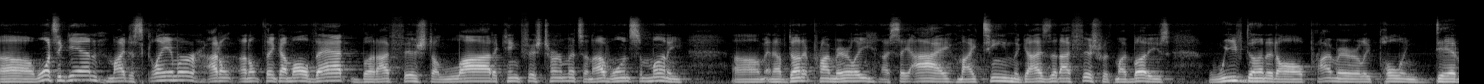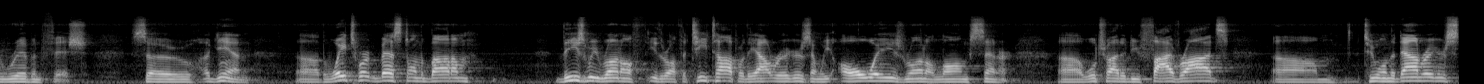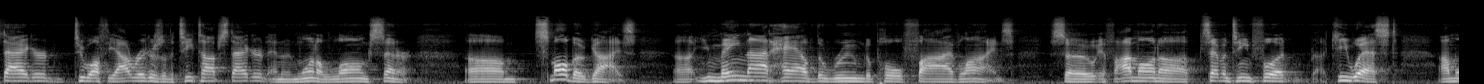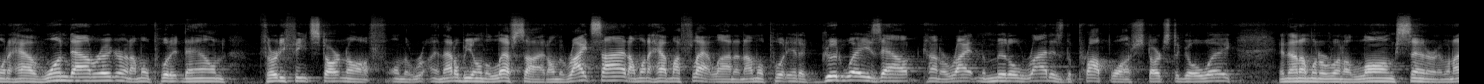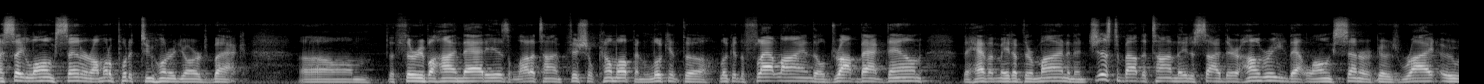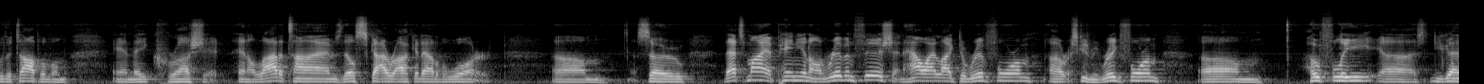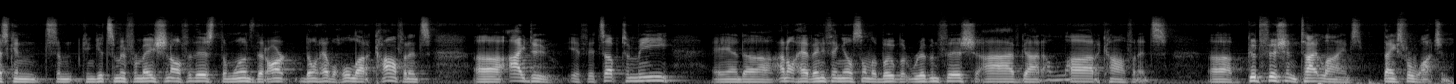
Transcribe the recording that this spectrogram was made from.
Uh, once again, my disclaimer: I don't, I don't think I'm all that, but I've fished a lot of kingfish tournaments and I've won some money. Um, and I've done it primarily. I say I, my team, the guys that I fish with, my buddies. We've done it all primarily pulling dead ribbon fish. So again, uh, the weights work best on the bottom. These we run off either off the T-top or the outriggers, and we always run a long center. Uh, we'll try to do five rods. Um, two on the downriggers staggered, two off the outriggers or the T-top staggered, and then one a long center. Um, small boat guys, uh, you may not have the room to pull five lines. So if I'm on a 17 foot uh, Key West, I'm going to have one downrigger and I'm going to put it down 30 feet starting off on the and that'll be on the left side. On the right side, I'm going to have my flat line and I'm going to put it a good ways out, kind of right in the middle, right as the prop wash starts to go away and then I'm going to run a long center. And when I say long center, I'm going to put it 200 yards back. Um, the theory behind that is a lot of time fish will come up and look at the look at the flat line. They'll drop back down. They haven't made up their mind, and then just about the time they decide they're hungry, that long center goes right over the top of them, and they crush it. And a lot of times they'll skyrocket out of the water. Um, so that's my opinion on ribbon fish and how I like to rib for them. Uh, excuse me, rig for them. Um, hopefully, uh, you guys can some can get some information off of this. The ones that aren't don't have a whole lot of confidence, uh, I do. If it's up to me, and uh, I don't have anything else on the boat but ribbon fish, I've got a lot of confidence. Uh, good fishing, tight lines. Thanks for watching.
